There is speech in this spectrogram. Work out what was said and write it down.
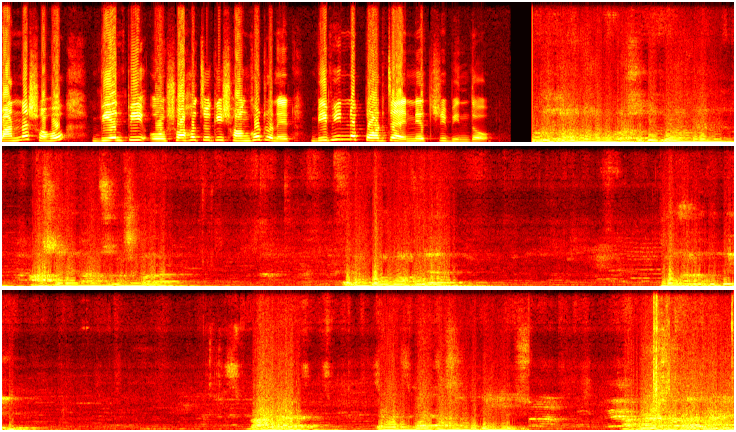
পান্না সহ বিএনপি ও সহযোগী সংগঠনের বিভিন্ন পর্যায়ের নেতৃবৃন্দ। আপনারা সবাই জানেন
